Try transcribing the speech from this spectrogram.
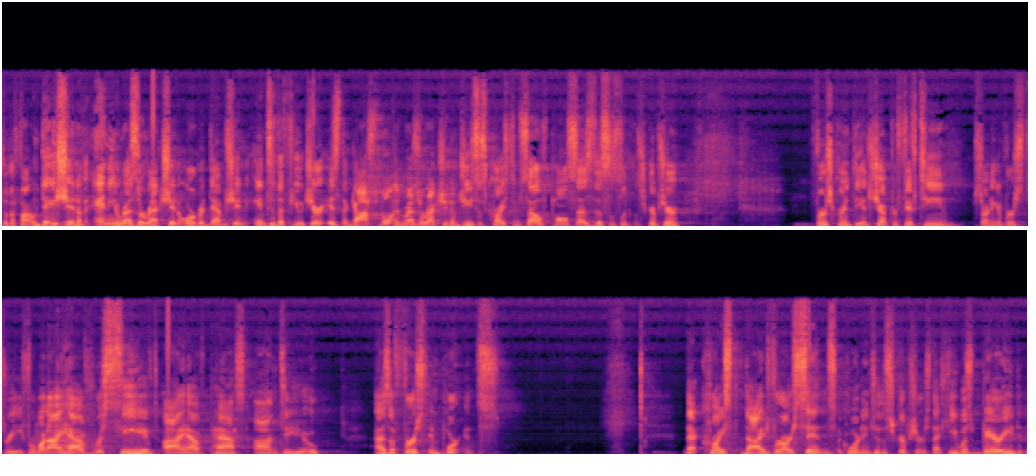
So, the foundation of any resurrection or redemption into the future is the gospel and resurrection of Jesus Christ himself. Paul says this. Let's look at the scripture. 1 Corinthians chapter 15, starting at verse 3 For what I have received, I have passed on to you as of first importance. That Christ died for our sins according to the scriptures, that he was buried,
